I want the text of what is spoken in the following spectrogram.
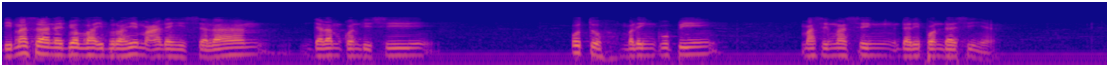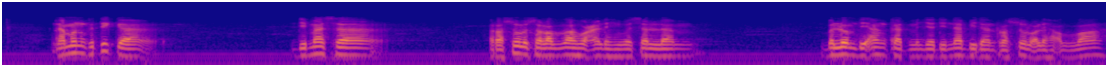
di masa Nabi Allah Ibrahim alaihissalam dalam kondisi utuh melingkupi masing-masing dari pondasinya. Namun ketika di masa Rasul Shallallahu Alaihi Wasallam belum diangkat menjadi nabi dan rasul oleh Allah,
